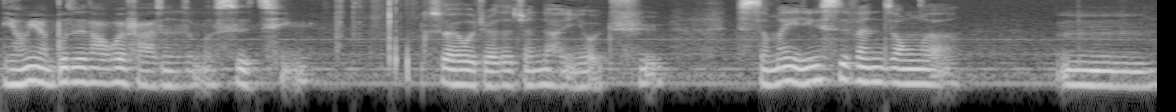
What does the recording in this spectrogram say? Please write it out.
你永远不知道会发生什么事情。所以我觉得真的很有趣。什么已经四分钟了？嗯。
